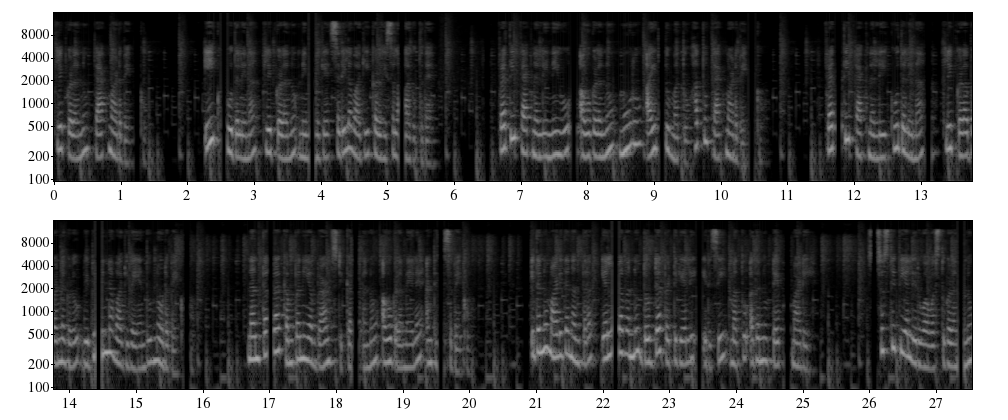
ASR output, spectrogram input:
ಕ್ಲಿಪ್ಗಳನ್ನು ಪ್ಯಾಕ್ ಮಾಡಬೇಕು. ಈ ಕೂದಲಿನ ಕ್ಲಿಪ್ಗಳನ್ನು ನಿಮಗೆ ಸಡಿಲವಾಗಿ ಕಳುಹಿಸಲಾಗುತ್ತದೆ. ಪ್ರತಿ ಪ್ಯಾಕ್ನಲ್ಲಿ ನೀವು ಅವುಗಳನ್ನು ಮೂರು, ಐದು ಮತ್ತು ಹತ್ತು ಪ್ಯಾಕ್ ಮಾಡಬೇಕು. ಪ್ರತಿ ಪ್ಯಾಕ್ನಲ್ಲಿ ಕೂದಲಿನ ಕ್ಲಿಪ್ಗಳ ಬಣ್ಣಗಳು ವಿಭಿನ್ನವಾಗಿವೆ ಎಂದು ನೋಡಬೇಕು. ನಂತರ ಕಂಪನಿಯ ಬ್ರಾಂಡ್ ಸ್ಟಿಕ್ಕರ್ ಅನ್ನು ಅವುಗಳ ಮೇಲೆ ಮಾಡಿದ ನಂತರ ಎಲ್ಲವನ್ನು ದೊಡ್ಡ ಪೆಟ್ಟಿಗೆಯಲ್ಲಿ ಇರಿಸಿ ಮತ್ತು ಅದನ್ನು ಟೇಪ್ ಮಾಡಿ. ಸುಸ್ಥಿತಿಯಲ್ಲಿರುವ ವಸ್ತುಗಳನ್ನು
